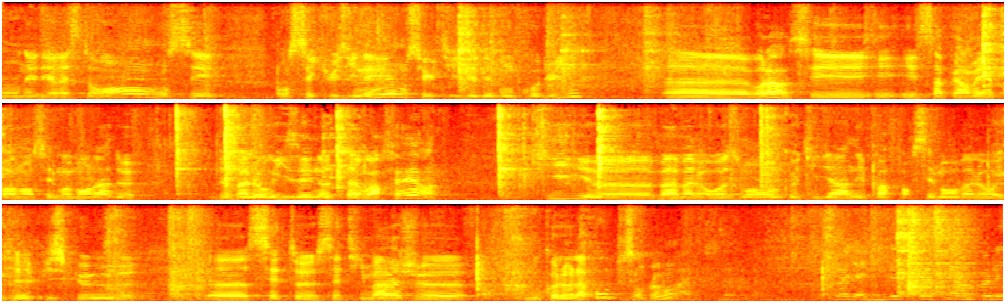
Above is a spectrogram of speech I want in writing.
On est des restaurants, on sait, on sait cuisiner, on sait utiliser des bons produits. Euh, voilà, et, et, ça permet pendant ces moments-là de, valoriser notre savoir-faire qui bah, malheureusement au quotidien n'est pas forcément valorisé puisque cette, cette image nous colle à la peau tout simplement. il y a une idée de casser un peu les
